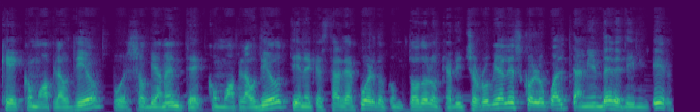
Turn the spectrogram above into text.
que como aplaudió, pues obviamente como aplaudió, tiene que estar de acuerdo con todo lo que ha dicho Rubiales, con lo cual también debe dimitir.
